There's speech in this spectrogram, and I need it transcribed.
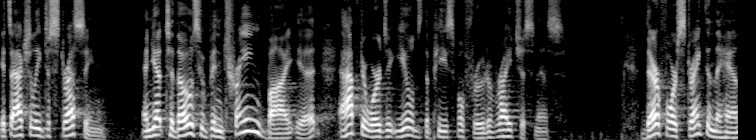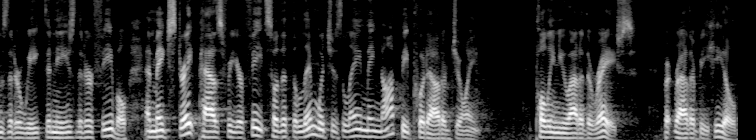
it's actually distressing. And yet, to those who've been trained by it, afterwards it yields the peaceful fruit of righteousness. Therefore, strengthen the hands that are weak, the knees that are feeble, and make straight paths for your feet, so that the limb which is lame may not be put out of joint, pulling you out of the race, but rather be healed.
